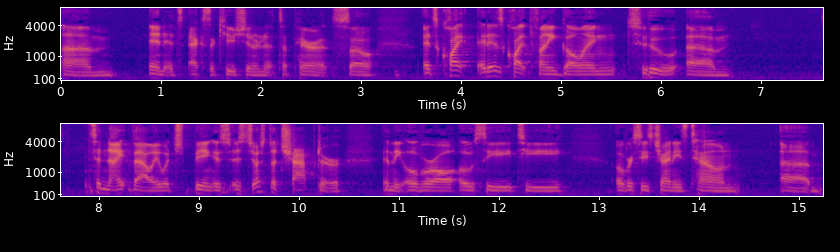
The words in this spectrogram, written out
um, in its execution and its appearance. So it's quite it is quite funny going to um, to Knight Valley, which being is, is just a chapter in the overall OCT overseas Chinese town um,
